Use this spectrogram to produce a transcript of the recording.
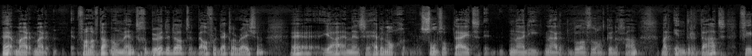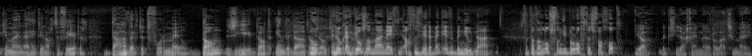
Hè, maar, maar vanaf dat moment gebeurde dat, de Balfour Declaration. Hè, ja, en mensen hebben nog soms op tijd naar, die, naar het beloofde land kunnen gaan. Maar inderdaad, 14 mei 1948, daar werd het formeel. Dan zie je dat inderdaad. Hoe, en hoe kijkt Jos dan naar 1948? Daar ben ik even benieuwd naar. Staat dat dan los van die beloftes van God? Ja, ik zie daar geen uh, relatie mee.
